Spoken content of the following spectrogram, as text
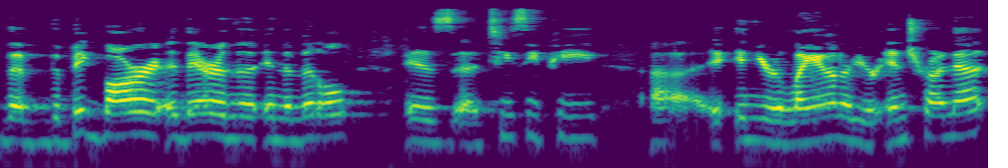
the the big bar there in the in the middle is TCP uh, in your LAN or your intranet.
